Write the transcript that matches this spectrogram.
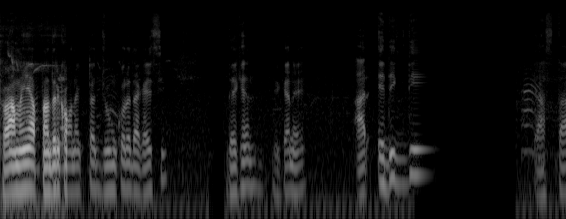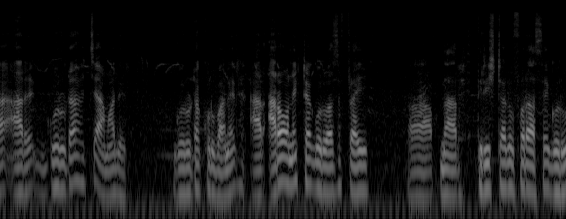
তো আমি আপনাদেরকে অনেকটা জুম করে দেখাইছি। দেখেন, এখানে আর এদিক দিয়ে রাস্তা, আর গরুটা হচ্ছে আমাদের। গরুটা কুরবানের। আর আরও অনেকটা গরু আছে, প্রায় আপনার তিরিশটার উপর আছে গরু।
